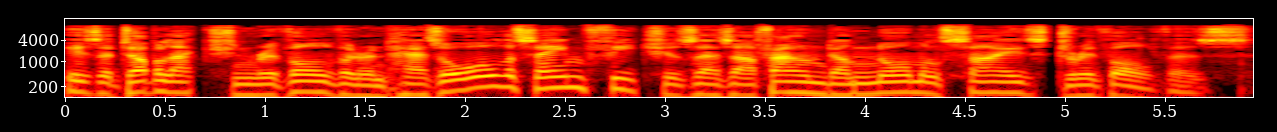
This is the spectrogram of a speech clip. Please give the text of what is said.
is a double-action revolver and has all the same features as are found on normal-sized revolvers.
